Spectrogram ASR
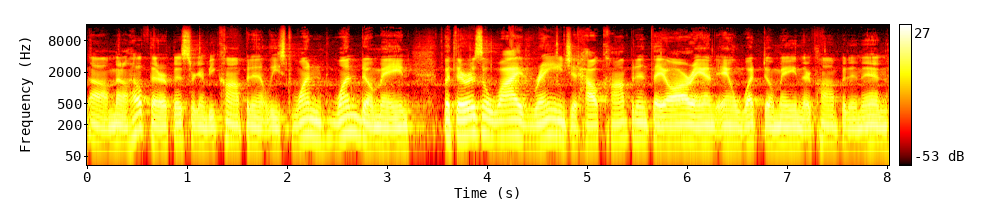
uh, mental health therapists, are going to be competent at least one, one domain, but there is a wide range at how competent they are and, and what domain they're competent in.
